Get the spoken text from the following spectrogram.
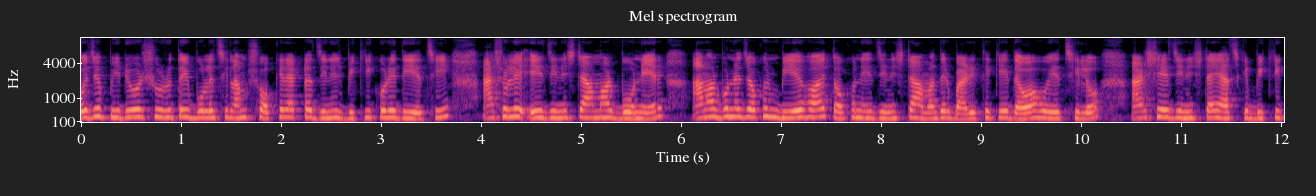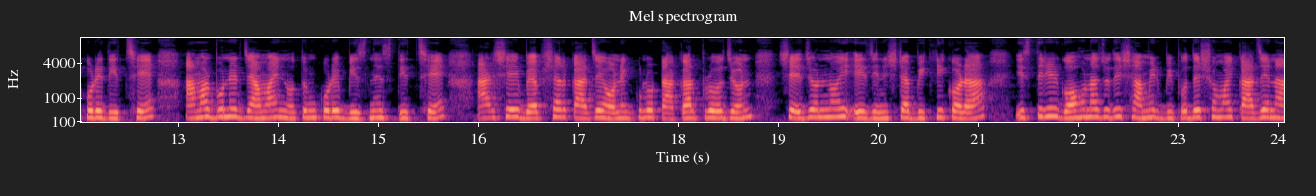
ওই যে ভিডিওর শুরুতেই বলেছিলাম, শখের একটা জিনিস বিক্রি করে দিয়েছি। আসলে এই জিনিসটা আমার বোনের। আমার বোনের যখন বিয়ে হয় তখন এই জিনিসটা আমাদের বাড়ি থেকেই দেওয়া হয়েছিল। আর সেই জিনিসটাই আজকে বিক্রি করে দিচ্ছি। দিচ্ছে, আমার বোনের জামাই নতুন করে বিজনেস দিচ্ছে, আর সেই ব্যবসার কাজে অনেকগুলো টাকার প্রয়োজন সেই জন্যই এই জিনিসটা বিক্রি করা। স্ত্রীর গহনা যদি স্বামীর বিপদের সময় কাজে না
